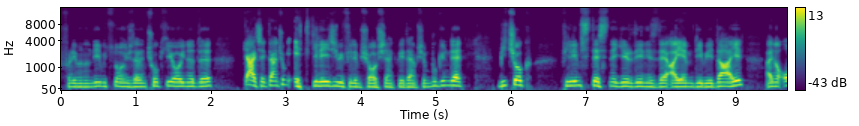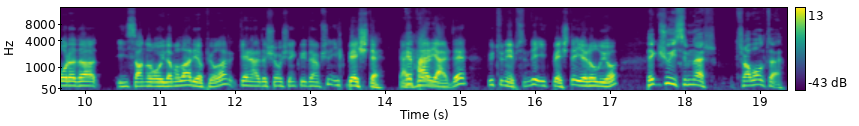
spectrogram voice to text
Freeman'ın değil bütün oyuncuların çok iyi oynadığı gerçekten çok etkileyici bir film Shawshank Redemption. Bugün de birçok film sitesine girdiğinizde IMDb dahil hani orada insanlar oylamalar yapıyorlar. Genelde Shawshank Redemption ilk 5'te. Yani Hep her öyle. yerde bütün hepsinde ilk 5'te yer alıyor. Peki şu isimler. Travolta,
